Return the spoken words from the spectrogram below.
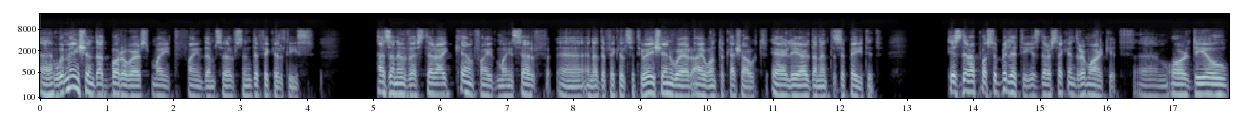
Uh, we mentioned that borrowers might find themselves in difficulties as an investor, I can find myself uh, in a difficult situation where I want to cash out earlier than anticipated. Is there a possibility? Is there a secondary market? Um, or do you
